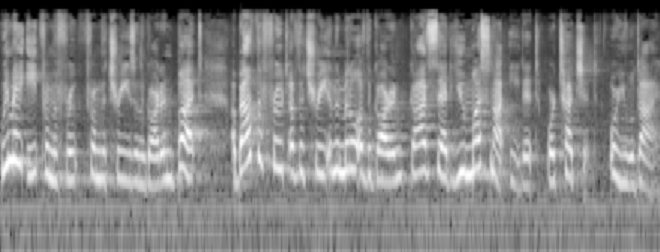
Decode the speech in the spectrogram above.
We may eat from the fruit from the trees in the garden, but about the fruit of the tree in the middle of the garden, God said, You must not eat it or touch it, or you will die.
